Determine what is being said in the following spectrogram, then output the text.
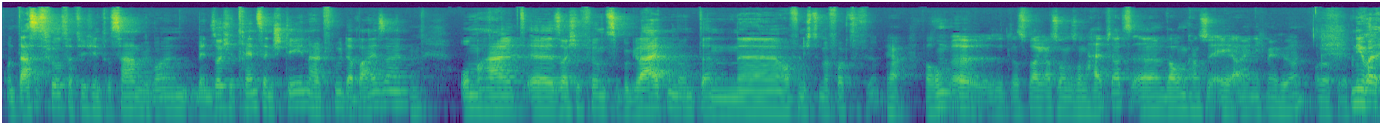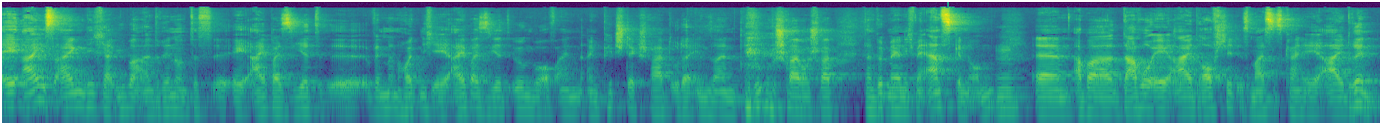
Und das ist für uns natürlich interessant. Wir wollen, wenn solche Trends entstehen, halt früh dabei sein, um halt äh, solche Firmen zu begleiten und dann äh, hoffentlich zum Erfolg zu führen. Ja, warum, äh, das war gerade so, ein- so ein Halbsatz, äh, warum kannst du AI nicht mehr hören? Oder Nee, weil AI ist eigentlich ja überall drin und das äh, AI basiert, äh, wenn man heute nicht AI basiert irgendwo auf einen, einen Pitch-Deck schreibt oder in seine Produktbeschreibung schreibt, dann wird man ja nicht mehr ernst genommen. Ähm, aber da, wo AI draufsteht, ist meistens kein AI drin,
